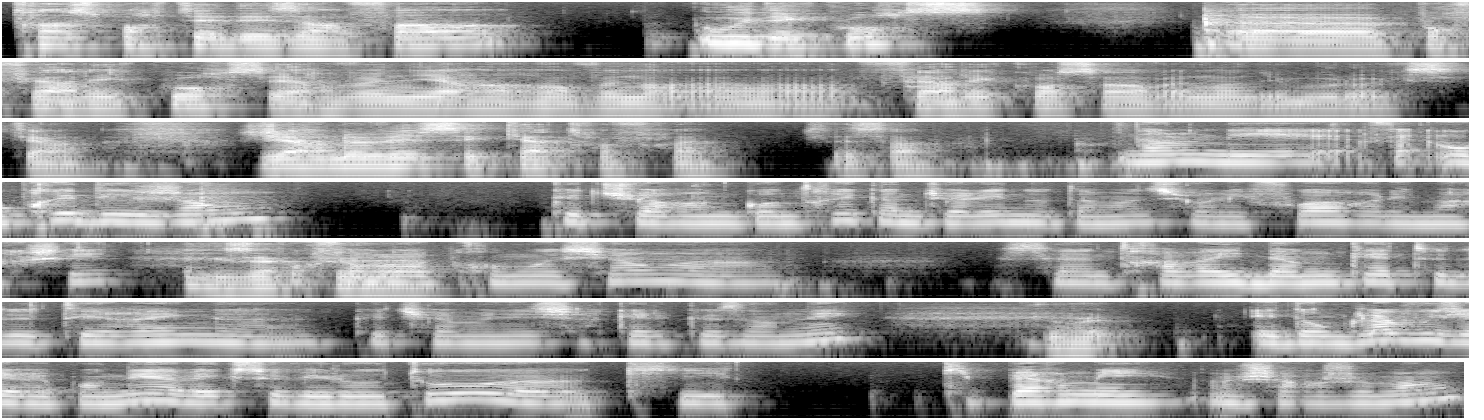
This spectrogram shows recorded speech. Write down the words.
transporter des enfants ou des courses euh, pour faire les courses et revenir en revenant, faire les courses en revenant du boulot, etc. J'ai relevé ces quatre freins, c'est ça. Dans les, auprès des gens que tu as rencontrés quand tu allais notamment sur les foires, les marchés, pour faire la promotion, euh, c'est un travail d'enquête de terrain euh, que tu as mené sur quelques années. Et donc là, vous y répondez avec ce vélo auto qui, qui permet un chargement,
